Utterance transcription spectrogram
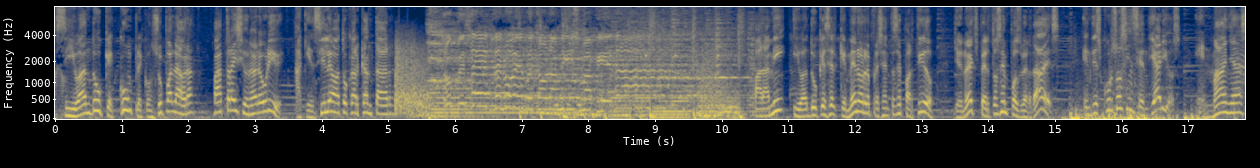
Si Iván Duque cumple con su palabra, va a traicionar a Uribe, a quien sí le va a tocar cantar. Tropecé de nuevo y con la misma piedra. Para mí, Iván Duque es el que menos representa ese partido, lleno de expertos en posverdades, en discursos incendiarios, en mañas,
